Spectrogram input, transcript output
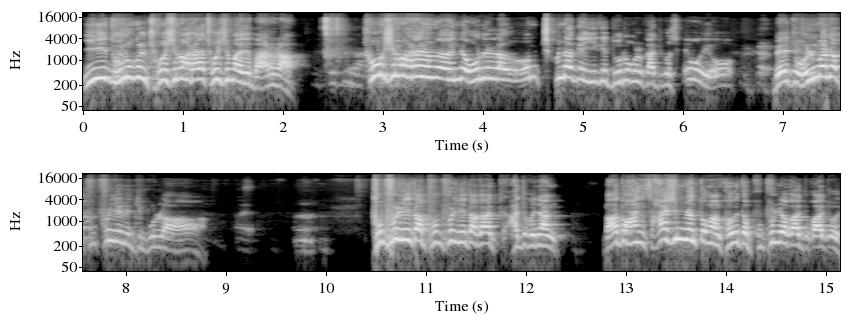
이 누룩을 조심하라, 조심하지 말아라. 조심하라는 거야. 근데 오늘날 엄청나게 이게 누룩을 가지고 세워요. 매주 얼마나 부풀리는지 몰라. 부풀리다 부풀리다가 아주 그냥 나도 한 40년 동안 거기다 부풀려가지고 아주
